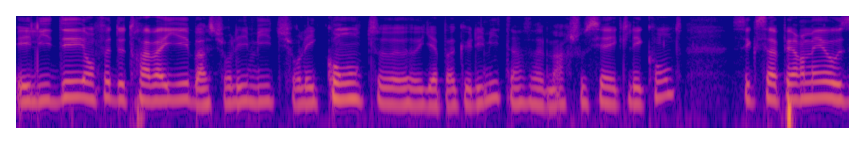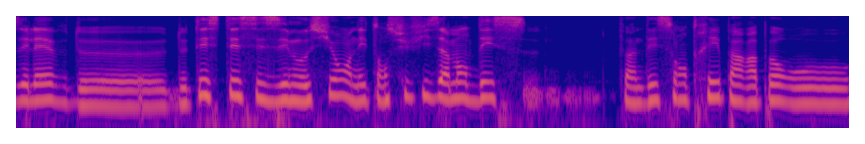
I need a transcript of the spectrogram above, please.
Et l'idée, en fait, de travailler bah, sur les mythes, sur les contes, euh, il n'y a pas que les mythes, hein, ça marche aussi avec les contes, c'est que ça permet aux élèves de, tester ces émotions en étant suffisamment dé, décentrés par rapport aux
